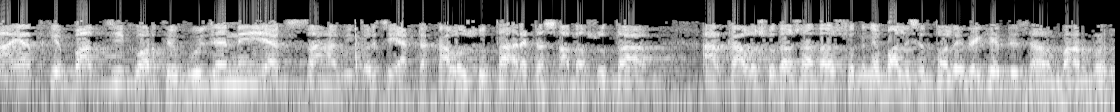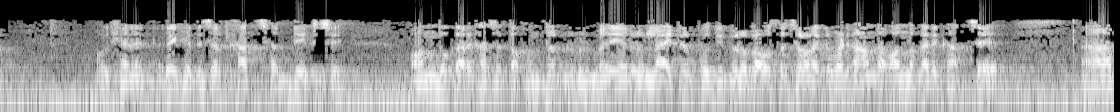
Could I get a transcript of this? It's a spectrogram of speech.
আয়াতকে বাহ্যিক অর্থে বুঝে নেই এক সাহাবি করেছে, একটা কালো সুতা আর একটা সাদা সুতা। আর কালো সুতা সাদা সুতা নিয়ে বালিশের তলে রেখে দিয়েছে আর বারবার ওইখানে রেখে দিয়েছে খাচ্ছে, দেখছে। অন্ধকার খাচ্ছে তখন তো এর লাইটের প্রদীপেরও ব্যবস্থা ছিল, অনেকের বাড়িতে অন্ধকারে খাচ্ছে। আর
